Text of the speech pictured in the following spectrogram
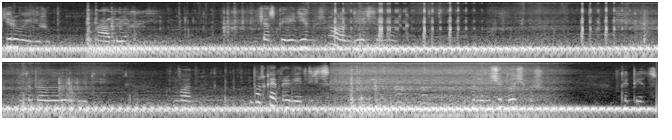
Впервые вижу. А, бляха. Сейчас переоденусь. Ну ладно, 200 минутка. Это правда другую. Ладно. Ну пускай проветрится. Блин, еще дождь пошел. Капец.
